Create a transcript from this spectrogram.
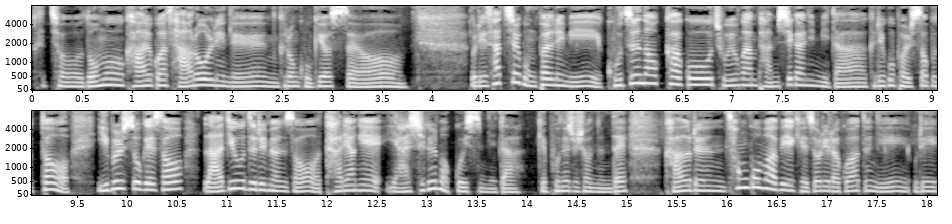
그쵸. 너무 가을과 잘 어울리는 그런 곡이었어요. 우리 4708님이 고즈넉하고 조용한 밤 시간입니다. 그리고 벌써부터 이불 속에서 라디오 들으면서 다량의 야식을 먹고 있습니다. 이렇게 보내주셨는데, 가을은 청고마비의 계절이라고 하더니, 우리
